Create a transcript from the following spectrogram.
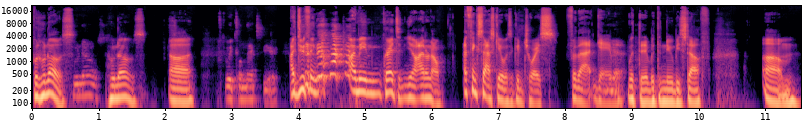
but who knows? Who knows? Who knows? Uh, Wait till next year. I do think. I mean, granted, you know, I don't know. I think Saskia was a good choice for that game Yeah. with the with the newbie stuff. Um,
